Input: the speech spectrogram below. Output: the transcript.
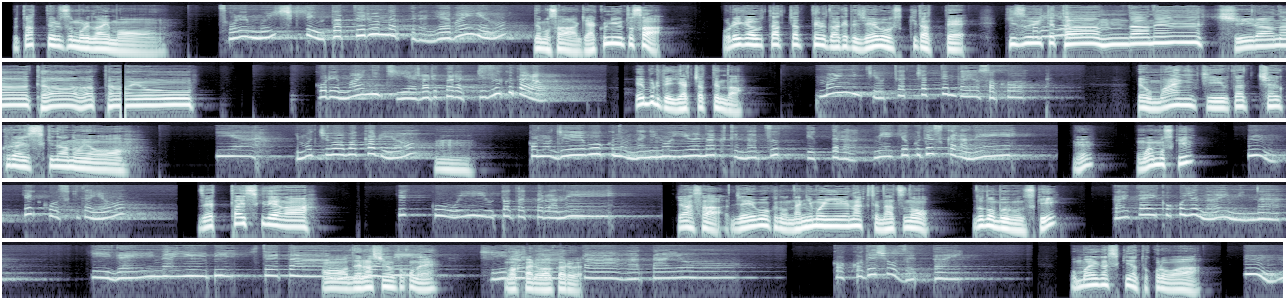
歌ってるつもりないもん。それ無意識で歌ってるんだったらやばいよ。でもさ、逆に言うとさ、俺が歌っちゃってるだけで J-WOK 好きだって気づいてたんだね。知らなかったよ。これ毎日やられたら気づくだろ。エブリデイやっちゃってんだ。歌っちゃってんだよ、そこ。でも毎日歌っちゃうくらい好きなのよ。いや気持ちはわかるよ。うん。この J ウォークの何も言えなくて夏って言ったら名曲ですからね。え？お前も好き？うん、結構好きだよ。絶対好きだよな。結構いい歌だからね。じゃあさ、J-WOK の何も言えなくて夏のどの部分好き？ああ、出なしのとこね。わかるわかるここでしょ、絶対。お前が好きなところは、うんうん。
